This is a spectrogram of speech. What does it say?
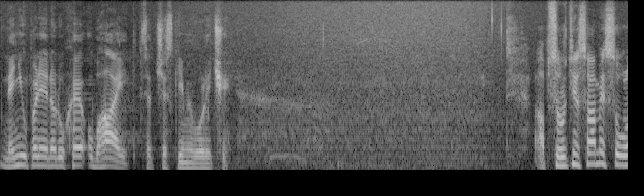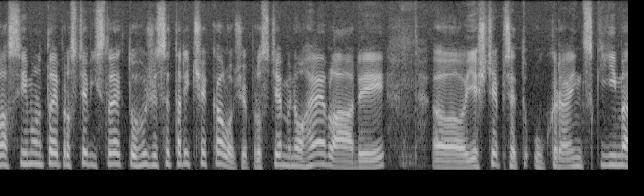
není úplně jednoduché obhájit před českými voliči. Absolutně s vámi souhlasím, on to je prostě výsledek toho, že se tady čekalo, že prostě mnohé vlády eh, ještě před ukrajinským, eh,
